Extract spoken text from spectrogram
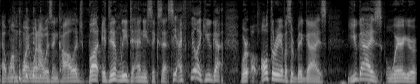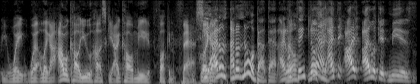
at one point when I was in college, but it didn't lead to any success. See, I feel like you got we're all three of us are big guys. You guys wear your, your weight well. Like I, I would call you husky. I call me fucking fat. See, like I, don't, I don't know about that. I don't No? think. No, yeah. see, I think I I look at me as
